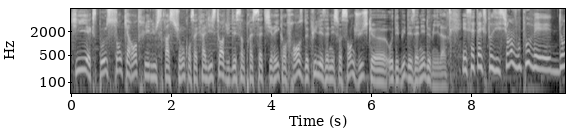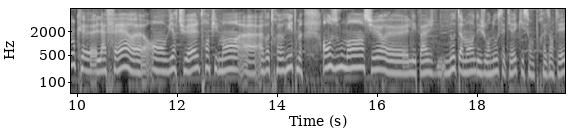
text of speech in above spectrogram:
qui expose 140 illustrations consacrées à l'histoire du dessin de presse satirique en France depuis les années 60 jusqu'au début des années 2000. Et cette exposition, vous pouvez donc euh, la faire euh, en virtuel, tranquillement, à, votre rythme, en zoomant sur euh, les pages, notamment des journaux satiriques qui sont présentés.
